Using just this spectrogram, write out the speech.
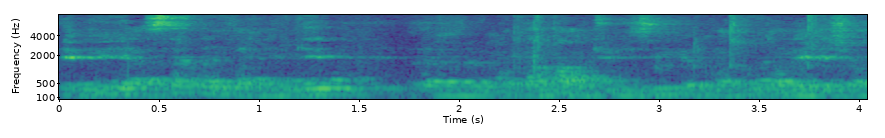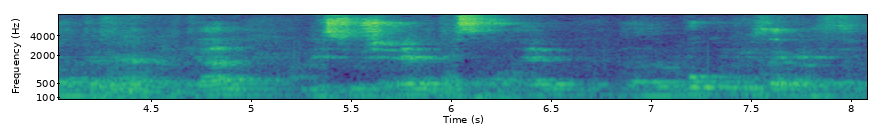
Et puis, il y a certaines variétés euh, qu'on n'a pas en Tunisie, qu'on trouve dans les régions intertropicales, les souches L qui sont, elles, euh, beaucoup plus agressives.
